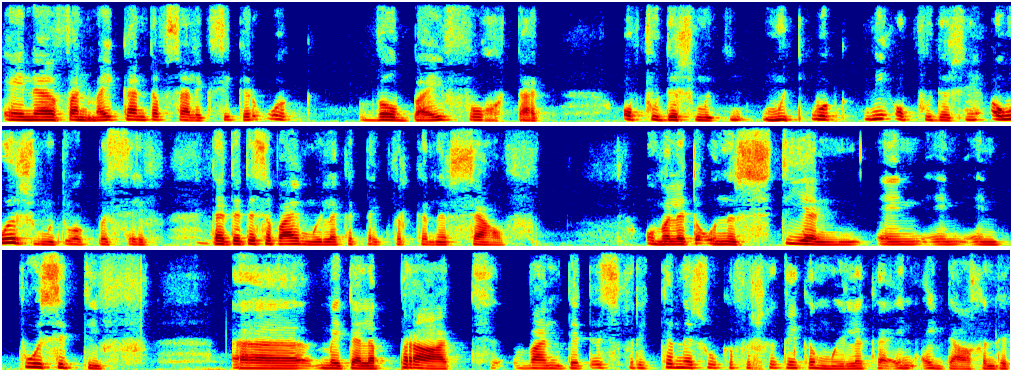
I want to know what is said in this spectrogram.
En uh, van my kant af sal ek seker ook wil byvoeg dat opvoeders moet moet ook nie opvoeders nie, ouers moet ook besef dat dit is 'n baie moeilike tyd vir kinders self om hulle te ondersteun en en en positief uh met hulle praat want dit is vir die kinders ook 'n verskriklike moeilike en uitdagende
